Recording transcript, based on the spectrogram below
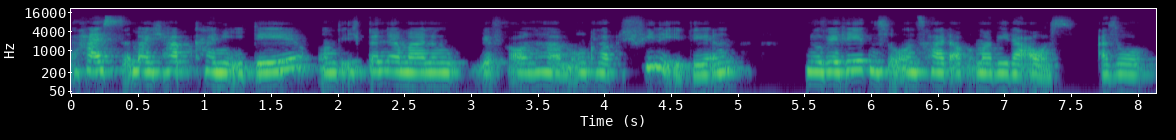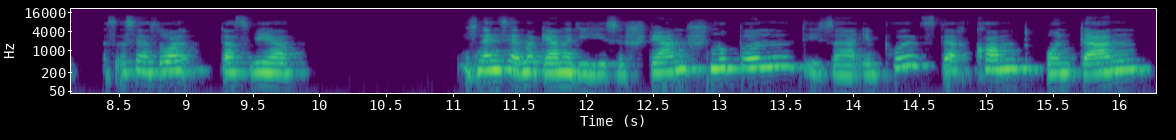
heißt es immer, ich habe keine Idee und ich bin der Meinung, wir Frauen haben unglaublich viele Ideen. Nur wir reden sie uns halt auch immer wieder aus. Also es ist ja so, dass wir, ich nenne es ja immer gerne die, diese Sternschnuppen, dieser Impuls, der kommt und dann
